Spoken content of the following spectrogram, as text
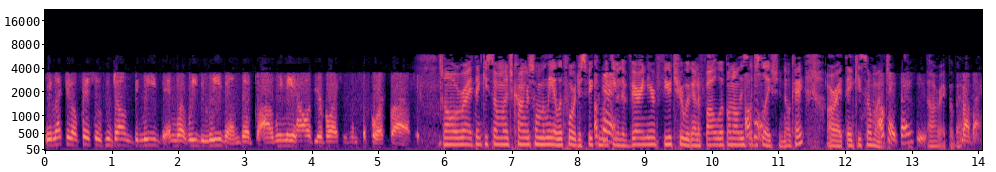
elected officials who don't believe in what we believe in, that uh, we need all of your voices and support for us. All right. Thank you so much, Congresswoman Lee. I look forward to speaking okay. with you in the very near future. We're going to follow up on all these okay. legislation, okay? All right. Thank you so much. Okay. Thank you. All right. Bye-bye. Bye-bye.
